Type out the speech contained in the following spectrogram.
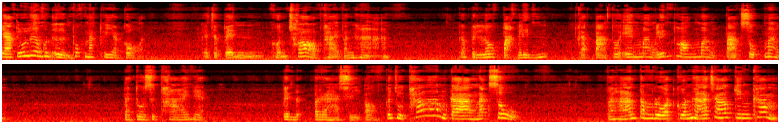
อยากรู้เรื่องคนอื่น พวกนักพยากรณ์ ก็จะเป็นคนชอบทายปัญหา ก็เป็นโรคปากลิ้น กัดปากตัวเองมั่ง ลิ้นพองมั่ง ปากสุกมั่ง แต่ตัวสุดท้ายเนี่ย เป็นราศีออก ก็อยู่ท่ามกลางนักสู้ ทหารตำรวจคนหาเช้ากินค่ำ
